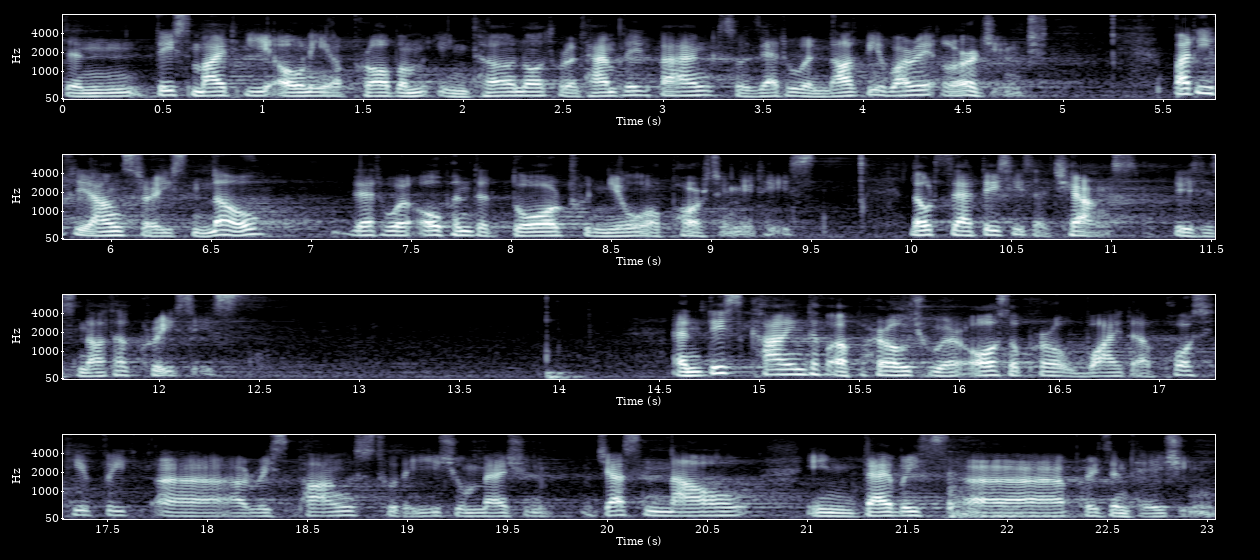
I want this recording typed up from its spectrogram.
then this might be only a problem internal to the template bank, so that will not be very urgent. But if the answer is no, that will open the door to new opportunities. Note that this is a chance. This is not a crisis. And this kind of approach will also provide a positive uh, response to the issue mentioned just now in David's uh, presentation.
